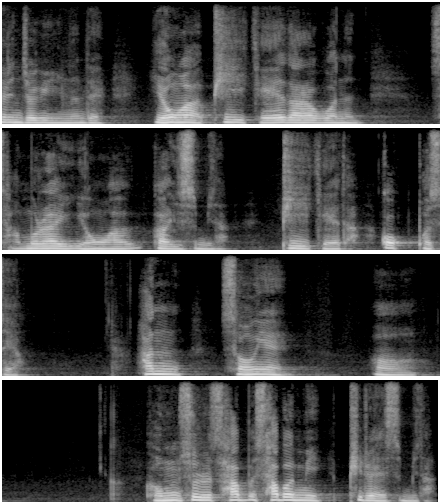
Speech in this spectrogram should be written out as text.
드린 적이 있는데 영화 비게다라고 하는 사무라이 영화가 있습니다. 비게다 꼭 보세요. 한 성에 어, 검술 사범이 필요했습니다.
